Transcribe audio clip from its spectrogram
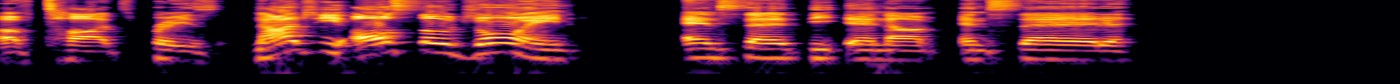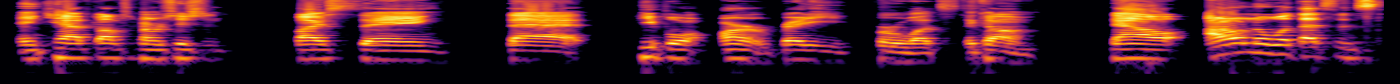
of Todd's praise. Nadji also joined and said the and um and said and capped off the conversation by saying that people aren't ready for what's to come. Now, I don't know what that's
